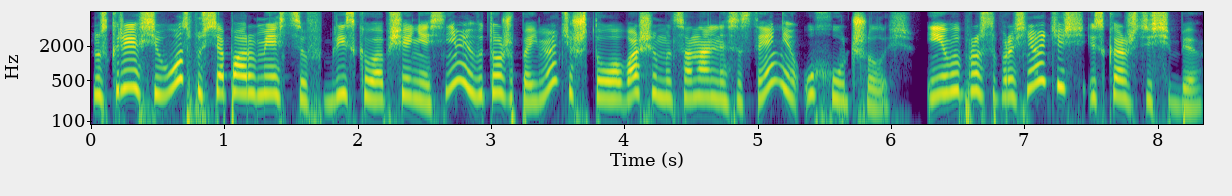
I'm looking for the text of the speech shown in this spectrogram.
ну, скорее всего, спустя пару месяцев близкого общения с ними вы тоже поймете, что ваше эмоциональное состояние ухудшилось. И вы просто проснетесь и скажете себе,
